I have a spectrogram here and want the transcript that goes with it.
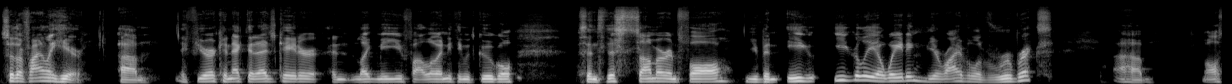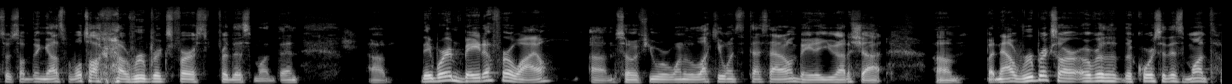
So they're finally here. Um, if you're a connected educator and like me, you follow anything with Google, since this summer and fall, you've been e- eagerly awaiting the arrival of rubrics. Um, also, something else, but we'll talk about rubrics first for this month. And uh, they were in beta for a while. Um, so if you were one of the lucky ones to test that on beta, you got a shot. Um, but now rubrics are over the, the, course of this month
